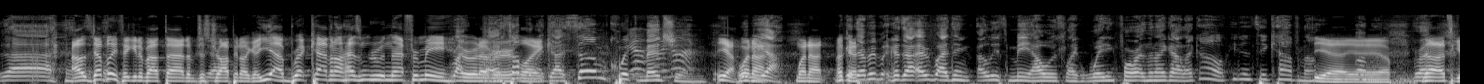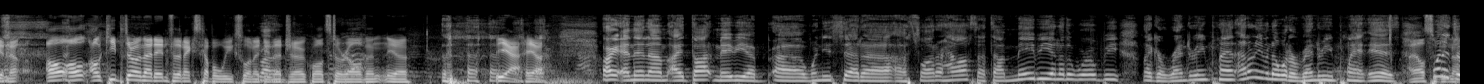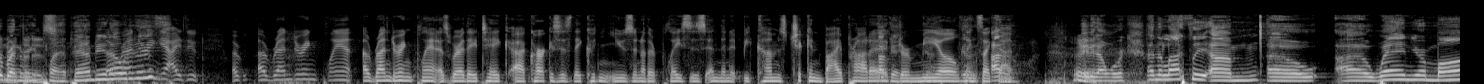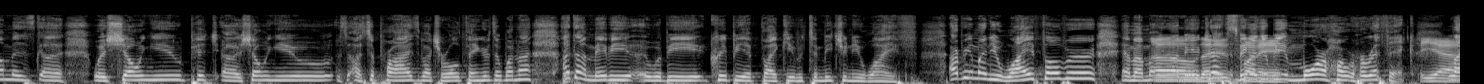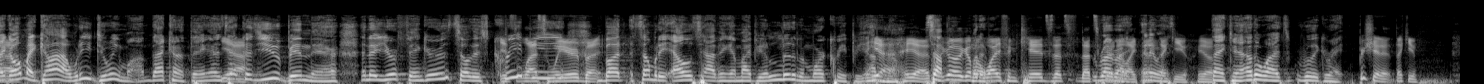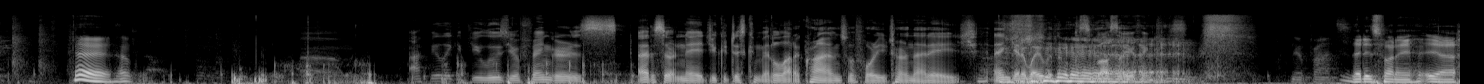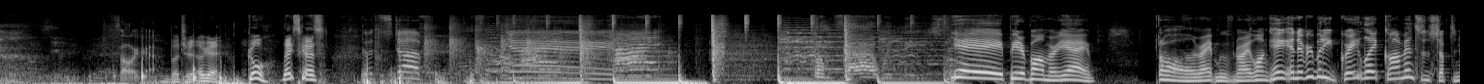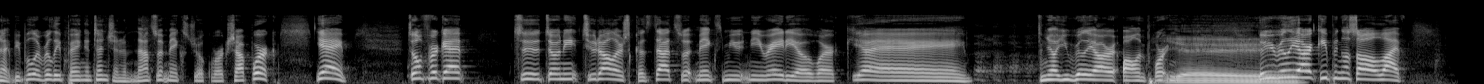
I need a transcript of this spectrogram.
Uh, I was definitely thinking about that of just dropping like, a, yeah, Brett Kavanaugh hasn't ruined that for me right, or whatever. right, something like, like, that. Some quick Yeah, why mention. yeah, why not? Yeah. Why not? Okay. Because, everybody, because I, everybody- I think at least me, I was like waiting for it, and then I got like, oh, he didn't say Kavanaugh. Yeah, yeah, Bummer. yeah. Right? No, that's a good. No, I'll, I'll I'll keep throwing that in for the next couple weeks when I do that joke while it's still relevant. Yeah, yeah, yeah. All right, and then um, I thought maybe a, uh, when you said uh, a slaughterhouse, I thought maybe another word would be like a rendering plant. I don't even know what a rendering plant is. I also what do is not a know what that rendering is. plant, Pam? Do you A know what it rendering, is? yeah, I do. A, a rendering plant. A rendering plant is where they take uh, carcasses they couldn't use in other places, and then it becomes chicken byproduct Okay, or meal, good. things like I that. Maybe that won't work. And then lastly, um, uh, uh, when your mom is uh, was showing you pitch, uh, showing you a surprise about your old fingers and whatnot, I thought maybe it would be creepy if like you were to meet your new wife. I bring my new wife over, and my, you know I Oh, mean, that Just because funny. it'd be more ho- horrific. Yeah. like oh my god, what are you doing, mom? That kind of thing. And Yeah. because you've been there, and they're your fingers, so it's creepy. less weird, but- but somebody else having it might be a little bit more creepy. I don't Yeah, know. yeah. It's Something, like, oh, I got my wife and kids. That's that's Right. Right. I like that. Anyways, Thank you. Yeah. Thank you. Otherwise, really great. Appreciate it. Thank you. Yeah, oh. I feel like if you lose your fingers at a certain age, you could just commit a lot of crimes before you turn that age and get away with them because you lost all your fingers. No prawns. that is funny. Yeah. That's all I got. But yeah. Okay. Cool. Thanks, guys. Good stuff. Yay! Yay, Peter Palmer, yay. All right, moving right along. Hey, and everybody, great like comments and stuff tonight. People are really paying attention, and that's what makes Joke Workshop work. Yay. Don't forget to donate $2 because that's what makes Mutiny Radio work. Yay. No, you really are all important. Yay. No, you really are keeping us all alive.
